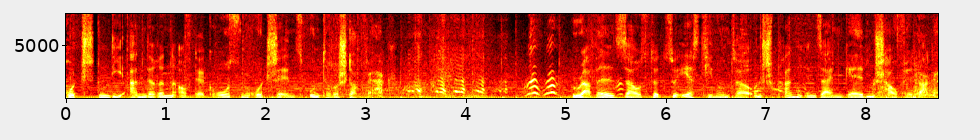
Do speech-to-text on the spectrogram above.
rutschten die anderen auf der großen Rutsche ins untere Stockwerk. Rubble sauste zuerst hinunter und sprang in seinen gelben Schaufelbagger.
